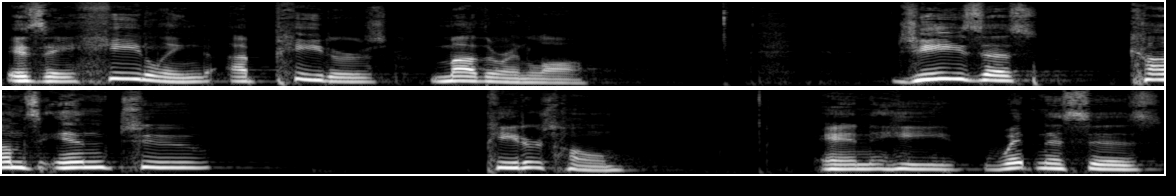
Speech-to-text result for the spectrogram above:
is a healing of Peter's mother in law. Jesus comes into Peter's home and he witnesses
